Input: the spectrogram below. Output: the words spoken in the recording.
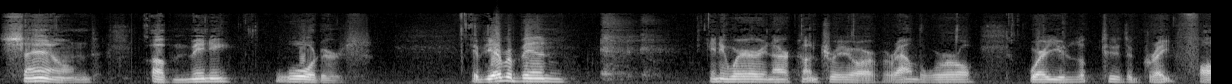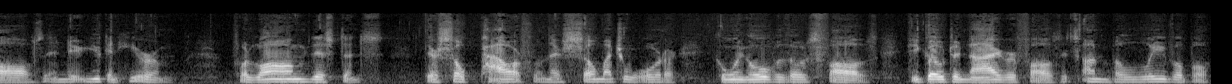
sound of many waters. Have you ever been anywhere in our country or around the world where you look to the great falls and you can hear them for long distance? They're so powerful and there's so much water going over those falls. If you go to Niagara Falls, it's unbelievable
